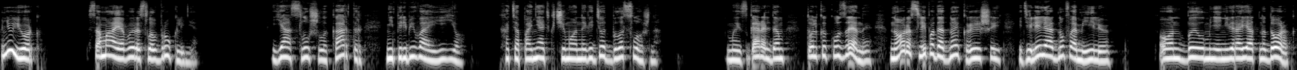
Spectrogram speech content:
в Нью-Йорк. Сама я выросла в Бруклине. Я слушала Картер, не перебивая ее, хотя понять, к чему она ведет, было сложно. Мы с Гарольдом только кузены, но росли под одной крышей и делили одну фамилию. Он был мне невероятно дорог,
